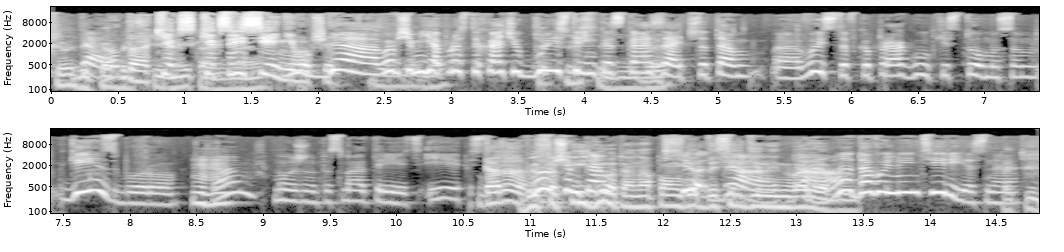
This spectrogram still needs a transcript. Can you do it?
все Да. Ну да, декабрьские. кекс, кекс весенний, в общем. Да, в общем, Да, я да. просто хочу быстренько да. сказать, что там э, выставка прогулки с Томасом Гейнсборо, Мгм. да, можно посмотреть. И Да-да-да. Ну, в общем, там идет, она, по-моему, всё- где-то до середины да, января Да, она будет. довольно интересная. Такие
